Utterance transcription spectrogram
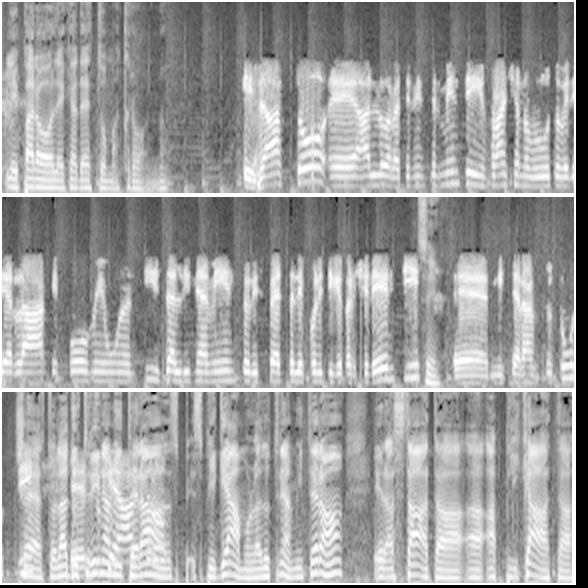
le parole che ha detto Macron. Esatto, eh, allora tendenzialmente in Francia hanno voluto vederla anche come un disallineamento rispetto alle politiche precedenti, sì. eh, Mitterrand su tutti. Certo, la eh, dottrina eh, Mitterrand, altro... spieghiamolo, la dottrina Mitterrand era stata uh, applicata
